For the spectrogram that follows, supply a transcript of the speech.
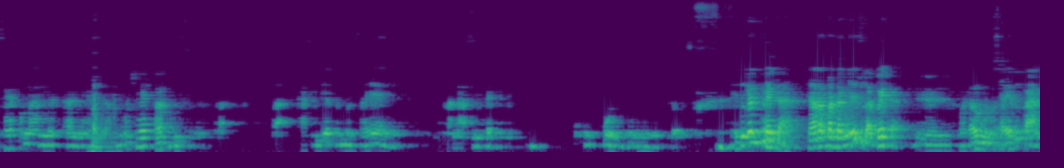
saya pernah lihat kalian kamu saya bagus tak, tak kasih lihat teman saya yang bukan arsitek pun gitu. itu kan beda. Cara pandangnya juga beda. Iya, iya. padahal menurut saya itu kan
